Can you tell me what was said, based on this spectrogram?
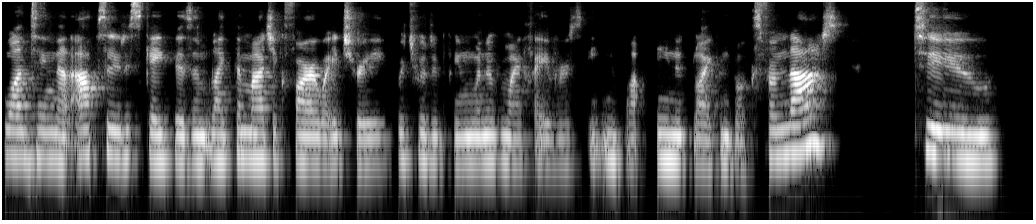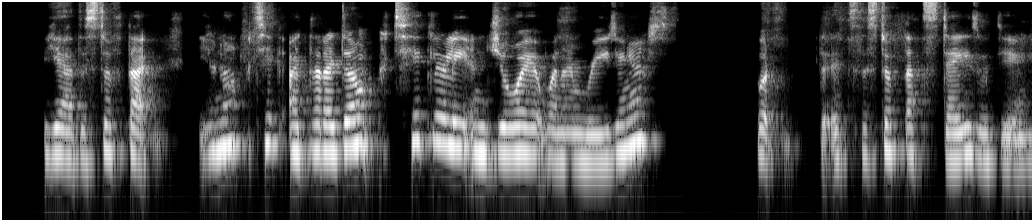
wanting that absolute escapism, like the Magic Faraway Tree, which would have been one of my favorites Enid Blyton books, from that to yeah, the stuff that you're not particular that I don't particularly enjoy it when I'm reading it, but it's the stuff that stays with you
